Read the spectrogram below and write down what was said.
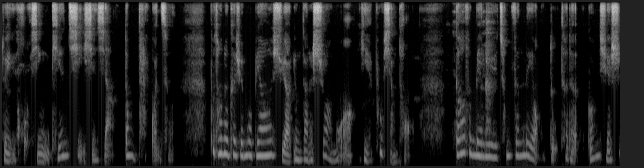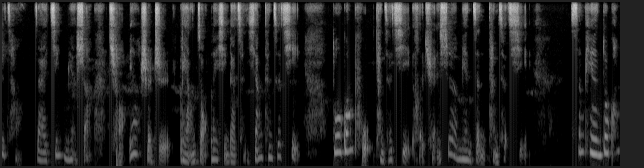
对火星天气现象动态观测。不同的科学目标需要用到的视网膜也不相同。高分辨率充分利用独特的光学市场，在镜面上巧妙设置两种类型的成像探测器：多光谱探测器和全色面阵探测器。三片多光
